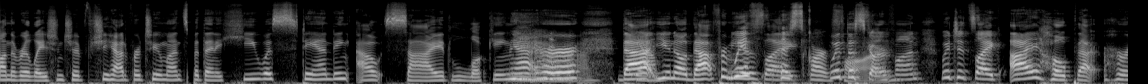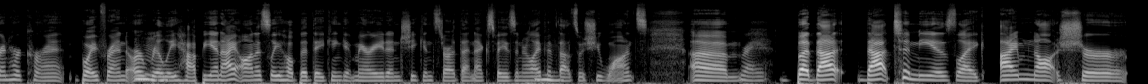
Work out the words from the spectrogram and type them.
on the relationship she had for two months, but then he was standing outside looking at her. That Yeah. you know, that for me With is the like scarf with the scarf on, which it's like I hope that her and her current boyfriend are Mhm. really happy, and I honestly hope that they can get married and she can start that next phase in her life if Mhm. that's what she wants. Um, Right. but that that to me is like I'm not sure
